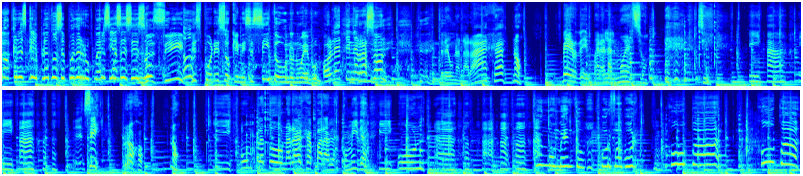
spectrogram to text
¿No crees que el plato se puede romper si haces eso? Sí, es por eso que necesito uno nuevo. Ole tiene razón. Tendré una naranja. No, verde para el almuerzo. Sí. Y, ah, y, ah, sí, rojo. No. Y un plato naranja para la comida. Y un. ah, ah, ah, ah, ah. Un momento, por favor. ¡Jupa! ¡Jupa!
